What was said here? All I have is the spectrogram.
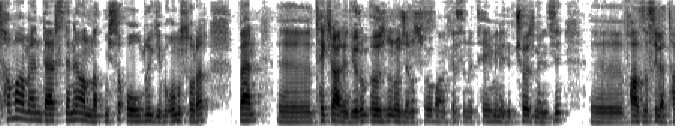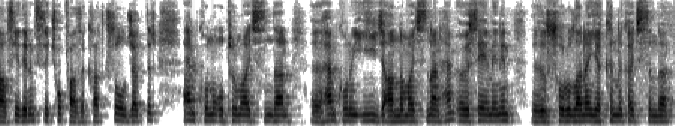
tamamen derste ne anlatmışsa olduğu gibi onu sorar. Ben e, tekrar ediyorum Öznur Hoca'nın soru bankasını temin edip çözmenizi e, fazlasıyla tavsiye ederim. Size çok fazla katkısı olacaktır. Hem konu oturma açısından e, hem konuyu iyice anlama açısından hem ÖSYM'nin e, sorularına yakınlık açısından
